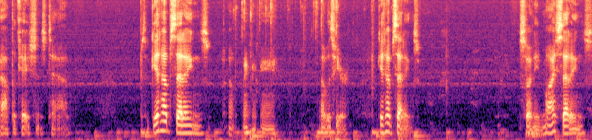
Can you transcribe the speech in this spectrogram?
Applications tab. So GitHub settings. Oh, eh, eh, eh. that was here. GitHub settings. So I need my settings.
